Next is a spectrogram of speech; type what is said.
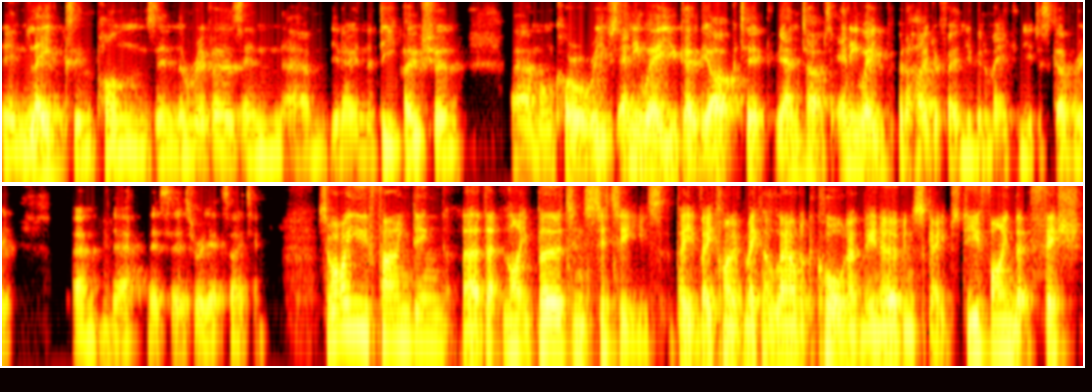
in lakes, in ponds, in the rivers, in um, you know in the deep ocean. Um, on coral reefs, anywhere you go, the Arctic, the Antarctic, anywhere you put a hydrophone, you're going to make a new discovery um, yeah, it's it's really exciting. So, are you finding uh, that, like birds in cities, they, they kind of make a louder call, don't they, in urban scapes? Do you find that fish,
